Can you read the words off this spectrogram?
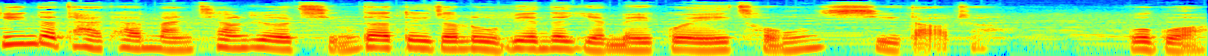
林德太太满腔热情地对着路边的野玫瑰丛絮叨着。不过，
